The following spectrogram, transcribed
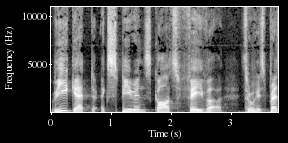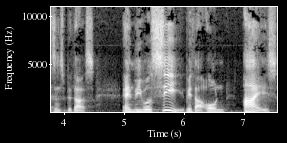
We get to experience God's favor through His presence with us. And we will see with our own eyes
